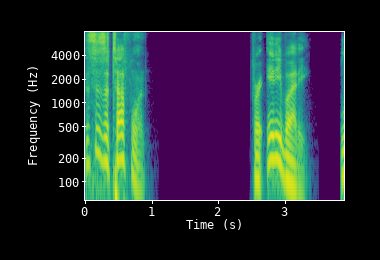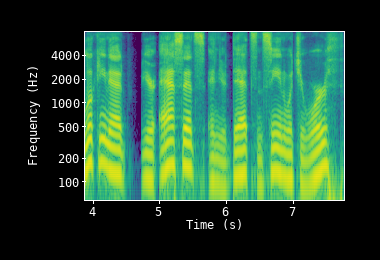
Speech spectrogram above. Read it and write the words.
This is a tough one for anybody looking at your assets and your debts and seeing what you're worth.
